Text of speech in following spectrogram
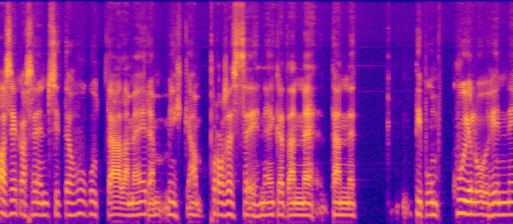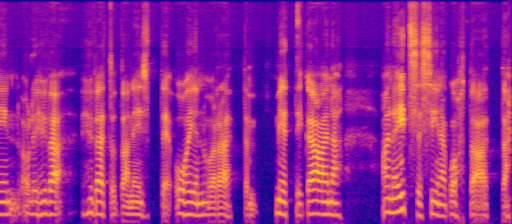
asiakas ei sitten huku täällä meidän mihinkään prosesseihin eikä tänne, tänne tipun kuiluihin, niin oli hyvä, hyvä tota, niin sitten ohjenuora, että miettikää aina, aina itse siinä kohtaa, että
